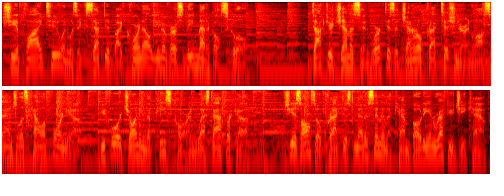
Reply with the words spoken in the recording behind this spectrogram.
She applied to and was accepted by Cornell University Medical School. Dr. Jemison worked as a general practitioner in Los Angeles, California, before joining the Peace Corps in West Africa. She has also practiced medicine in a Cambodian refugee camp.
